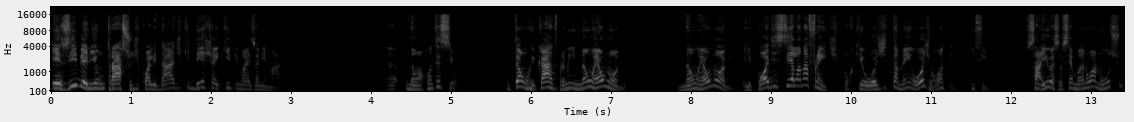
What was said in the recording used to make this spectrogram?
exibe ali um traço de qualidade que deixa a equipe mais animada. Uh, não aconteceu. Então, o Ricardo, para mim, não é o nome. Não é o nome. Ele pode ser lá na frente, porque hoje também, hoje, ontem, enfim, saiu essa semana o anúncio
